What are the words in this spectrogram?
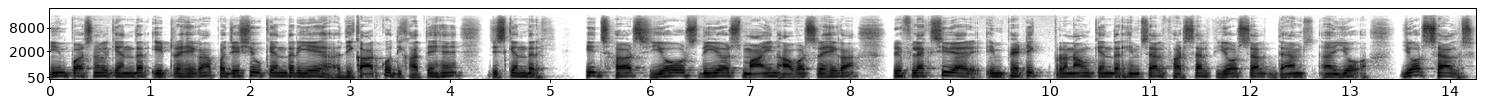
इन पर्सनल के अंदर इट रहेगा। पजेसिव के अंदर ये अधिकार को दिखाते हैं, जिसके अंदर his hers yours theirs mine ours रहेगा। रिफ्लेक्सिव या इम्फेटिक प्रोनाउन के अंदर himself herself yourself them yourself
